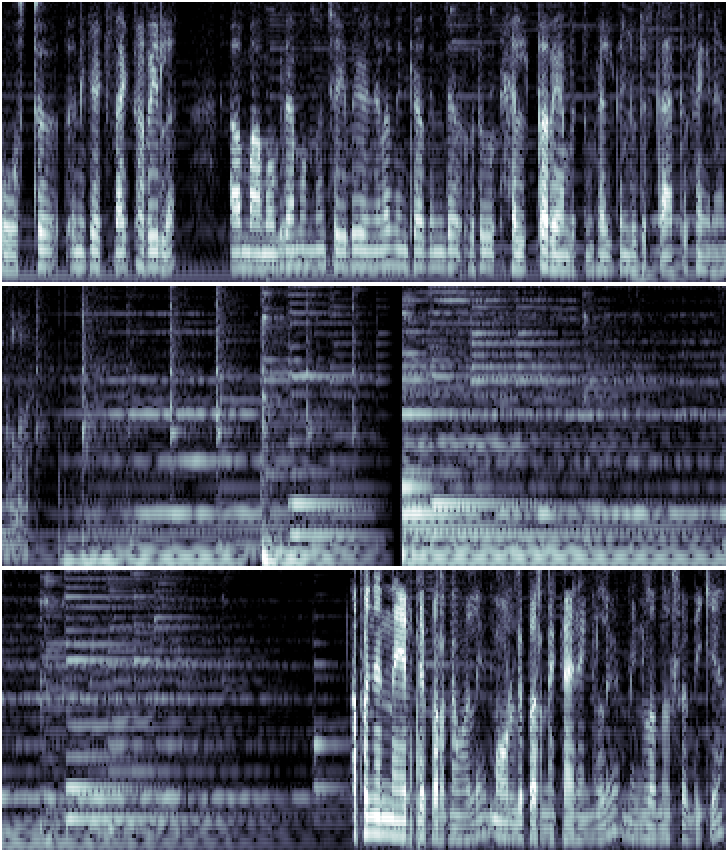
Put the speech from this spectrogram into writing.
കോസ്റ്റ് എനിക്ക് എക്സാക്റ്റ് അറിയില്ല. ആ മാമോഗ്രാം ഒന്നും ചെയ്ത് കഴിഞ്ഞാൽ നിങ്ങൾക്ക് അതിന്റെ ഒരു ഹെൽത്ത് അറിയാൻ പറ്റും. ഹെൽത്തിന്റെ ഒരു സ്റ്റാറ്റസ് എങ്ങനെയാണെന്നുള്ളത് അപ്പോൾ ഞാൻ നേരത്തെ പറഞ്ഞ പോലെ മുകളിൽ പറഞ്ഞ കാര്യങ്ങൾ നിങ്ങളൊന്ന് ശ്രദ്ധിക്കുക.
